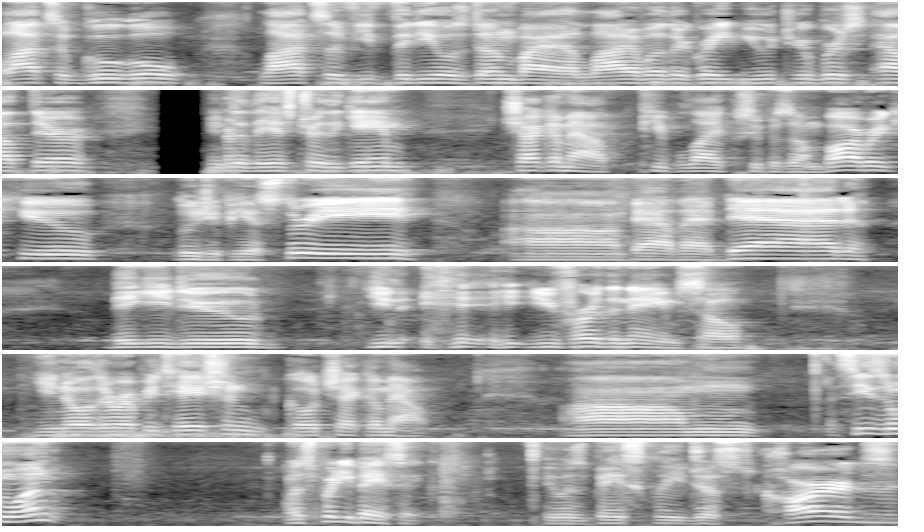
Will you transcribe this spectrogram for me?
lots of Google, lots of videos done by a lot of other great YouTubers out there into the history of the game. Check them out. People like Super Zone Barbecue, Luigi PS3, uh, Bad Lad Dad, Biggie Dude. You, you've heard the name, so you know their reputation. Go check them out. Um, season one was pretty basic. It was basically just cards,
